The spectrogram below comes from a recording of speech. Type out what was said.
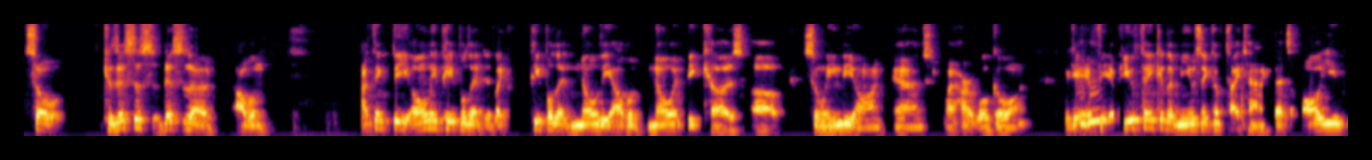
so because this is this is a album. I think the only people that like people that know the album know it because of Celine Dion and My Heart Will Go On. Okay, Mhm. if if you think of the music of Titanic, that's all you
